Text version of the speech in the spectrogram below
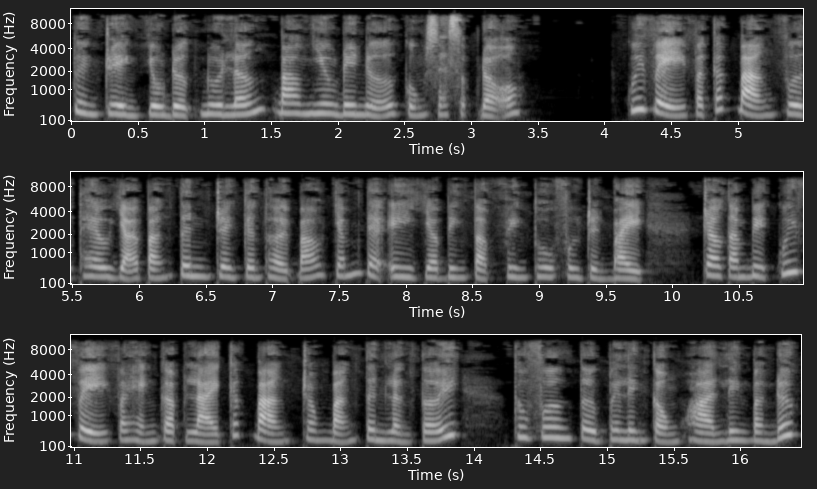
tuyên truyền dù được nuôi lớn bao nhiêu đi nữa cũng sẽ sụp đổ. Quý vị và các bạn vừa theo dõi bản tin trên kênh thời báo .di do biên tập viên Thu Phương trình bày. Chào tạm biệt quý vị và hẹn gặp lại các bạn trong bản tin lần tới. Thu Phương từ Berlin Cộng hòa Liên bang Đức.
